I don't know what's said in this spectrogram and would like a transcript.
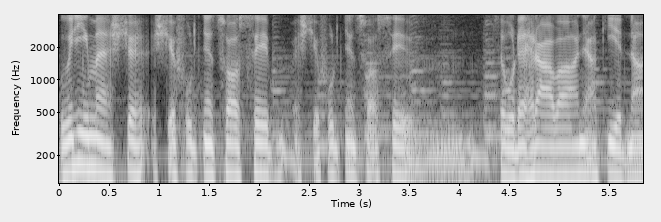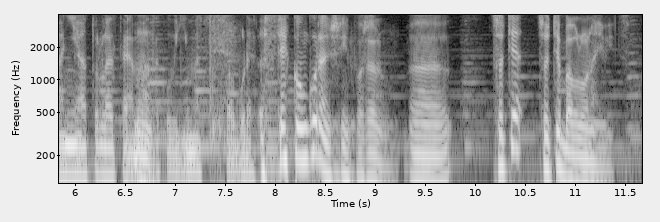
uvidíme, ještě, ještě furt něco asi, ještě furt něco asi se odehrává, nějaký jednání a tohle téma, hmm. tak uvidíme, co to bude. Z těch konkurenčních pořadů, e, co tě, co tě bavilo nejvíc?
